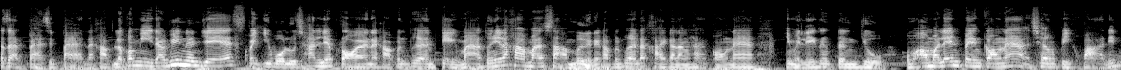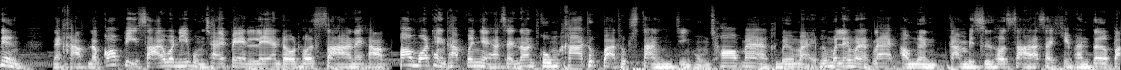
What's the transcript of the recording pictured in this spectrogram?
สแตท88 นะครับ แล้วก็มีดาวินเนนเยส ไป Evolution เรียบร้อยแล้วนะครับ เพื่อนๆ เก่งมาก ตัวนี้ราคาประมาณ30,000นะครับ เพื่อนๆ ถ้าใครกำลังหากองหน้าที่หมายเลขตึงๆ อยู่ ผมเอามาเล่นเป็นกองหน้าเชิงปีกขวานิดนึงนะครับ แล้วก็ปีกซ้ายวันนี้ผมใช้เป็นเลอันโดโทสซานะครับพ่อมดแห่งทัพเปืนใหญ่อาร์เซนอลคุ้มค่าทุกบาททุกสตางค์จริงๆ ผมชอบมากมือใหม่เพิ่งมาเล่นวันแรกๆเอาเงินกำไปซื้อโทสซาแล้วใส่เคพันเตอร์ไป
